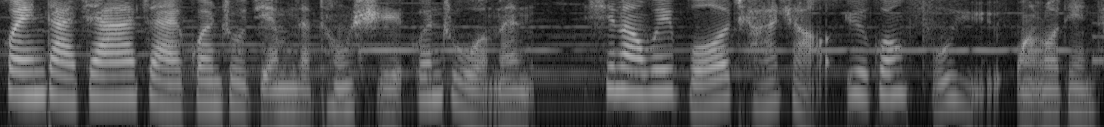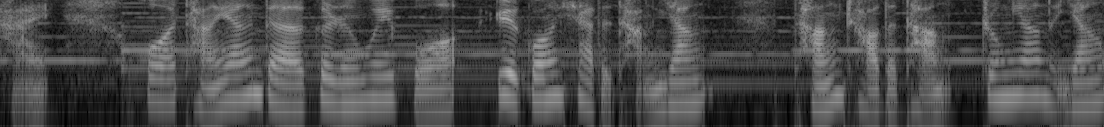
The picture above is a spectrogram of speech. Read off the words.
欢迎大家在关注节目的同时关注我们新浪微博，查找“月光浮语网络电台”或唐央的个人微博“月光下的唐央”，唐朝的唐，中央的央。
